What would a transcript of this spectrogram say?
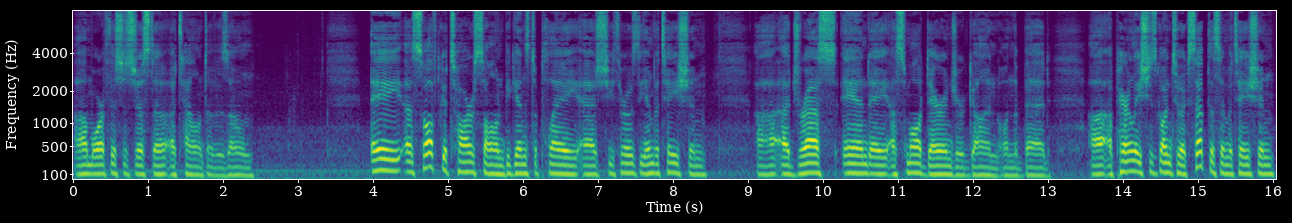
um, or if this is just a, a talent of his own. A, a soft guitar song begins to play as she throws the invitation, uh, a dress, and a, a small Derringer gun on the bed. Uh, apparently, she's going to accept this invitation,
